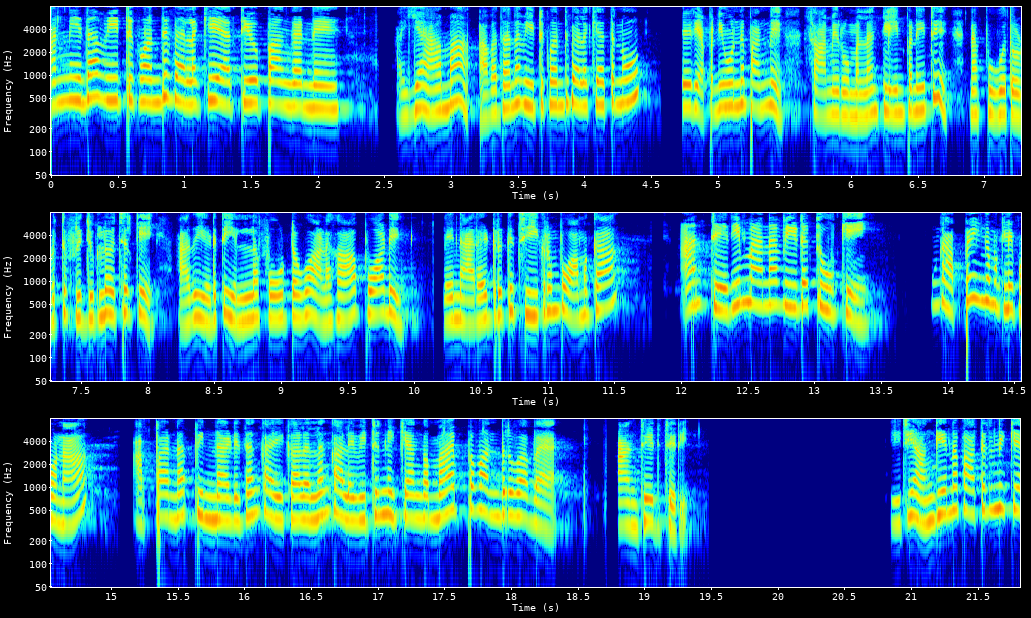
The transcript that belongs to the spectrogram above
அண்ணி தான் வீட்டுக்கு வந்து விளக்கி ஏத்தி வைப்பாங்கன்னு. ஐயா ஆமா அவ தானே வீட்டுக்கு வந்து விளக்கு ஏத்தணும்? சரி அப்ப நீ ஒண்ணு பண்ணு. சாமி ரூம் எல்லாம் க்ளீன் பண்ணிட்டு நான் பூவை தொடுத்து ஃப்ரிட்ஜுக்குள்ள வச்சிருக்கேன். அதை எடுத்து எல்லா போட்டோவும் அழகா போடு. டேய் நிறைய சீக்கிரம் போமக்கா ஆ தெரியுமா நான் வீட தூக்கி. உங்க அப்பா எங்க மக்களே போனா? அப்பா என்ன பின்னாடி தான் கை காலெல்லாம் கழுவி நிக்காங்கம்மா இப்ப வந்துருவாவ ஆ சரி சரி இது அங்க என்ன பாத்துட்டு நிக்க?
